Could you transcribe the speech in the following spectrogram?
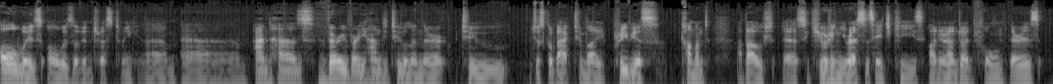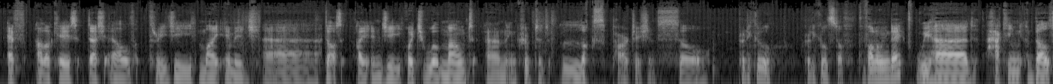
always, always of interest to me. Um, um, and has very, very handy tool in there to just go back to my previous comment about uh, securing your SSH keys on your Android phone, there is fallocate l 3g my image uh, dot img which will mount an encrypted LUKS partition. So pretty cool pretty cool stuff. The following day, we had hacking a belt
